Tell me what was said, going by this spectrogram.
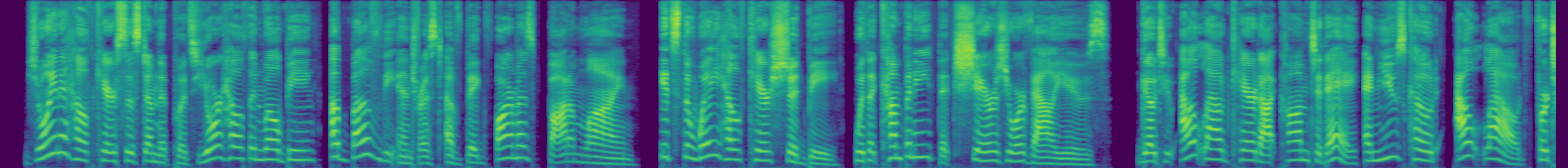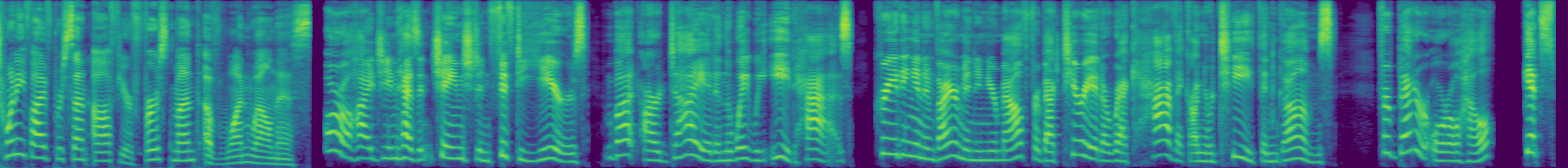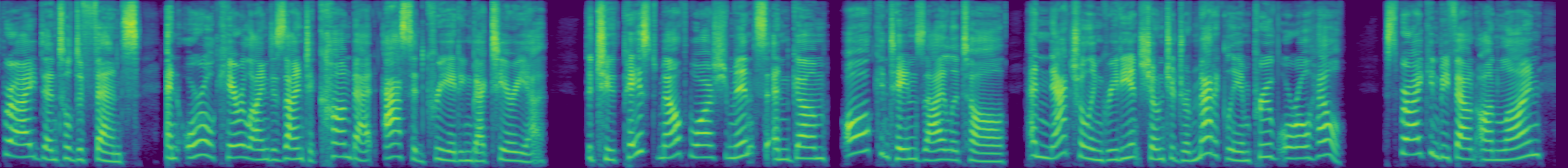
Join a healthcare system that puts your health and well being above the interest of Big Pharma's bottom line. It's the way healthcare should be, with a company that shares your values. Go to OutLoudCare.com today and use code OUTLOUD for 25% off your first month of One Wellness. Oral hygiene hasn't changed in 50 years, but our diet and the way we eat has, creating an environment in your mouth for bacteria to wreak havoc on your teeth and gums. For better oral health, get Spry Dental Defense, an oral care line designed to combat acid creating bacteria. The toothpaste, mouthwash, mints, and gum all contain xylitol, a natural ingredient shown to dramatically improve oral health. Spry can be found online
